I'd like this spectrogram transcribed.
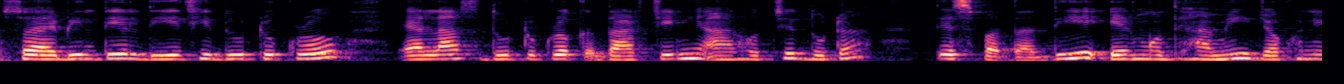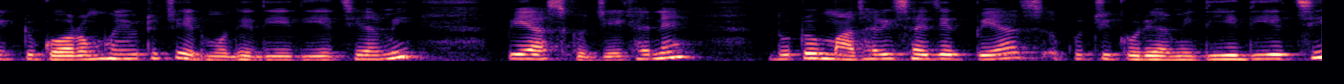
সয়াবিন তেল দিয়েছি দু টুকরো এলাচ দু টুকরো দারচিনি আর হচ্ছে দুটা তেজপাতা দিয়ে এর মধ্যে আমি যখন একটু গরম হয়ে উঠেছে, এর মধ্যে দিয়ে দিয়েছি আমি পেঁয়াজ কুচি। এখানে দুটো মাঝারি সাইজের পেঁয়াজ কুচি করে আমি দিয়ে দিয়েছি।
